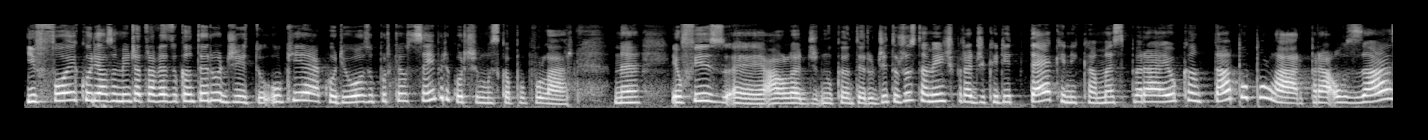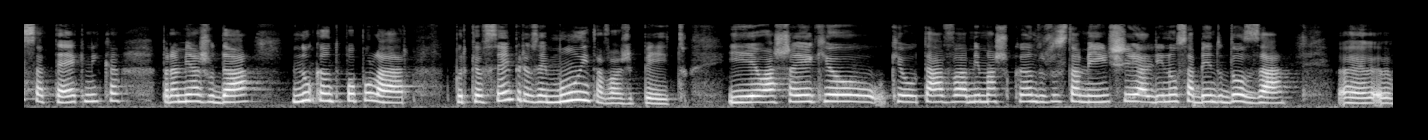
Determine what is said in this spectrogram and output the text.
E foi, curiosamente, através do canto erudito, o que é curioso porque eu sempre curti música popular. Né? Eu fiz é, aula de, no canto erudito justamente para adquirir técnica, mas para eu cantar popular, para usar essa técnica para me ajudar no canto popular, porque eu sempre usei muita voz de peito. E eu achei que eu que eu estava me machucando justamente ali não sabendo dosar é,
